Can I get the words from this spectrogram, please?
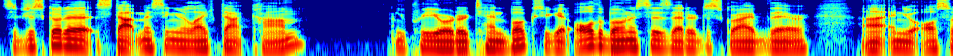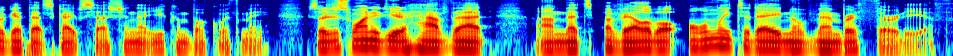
So just go to stopmissingyourlife.com you pre-order 10 books you get all the bonuses that are described there uh, and you'll also get that skype session that you can book with me. So i just wanted you to have that um, that's available only today november 30th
